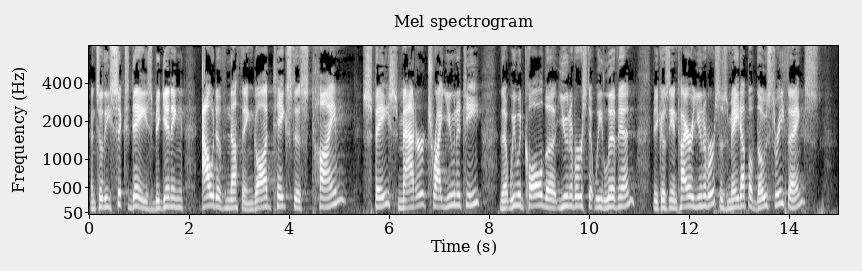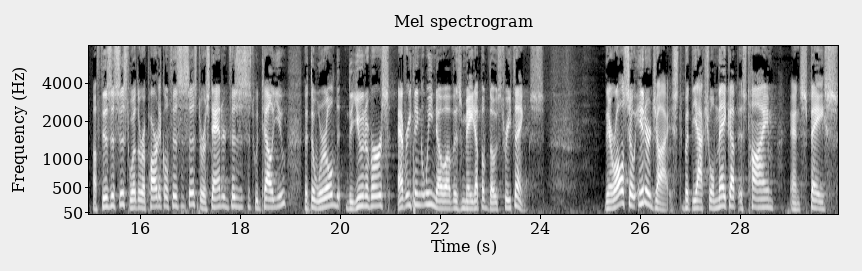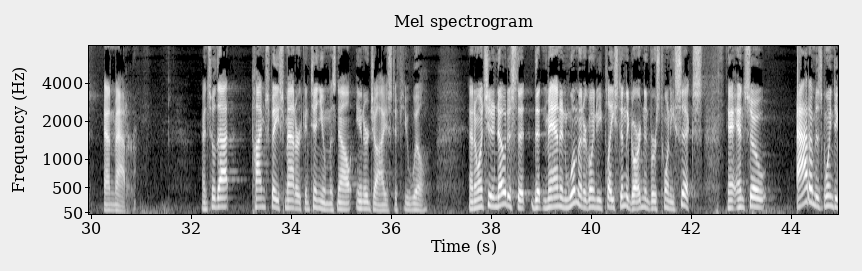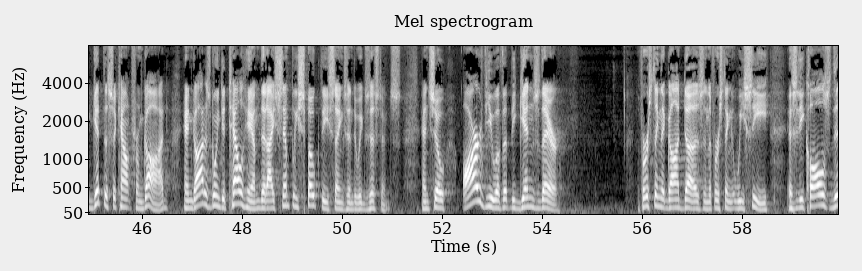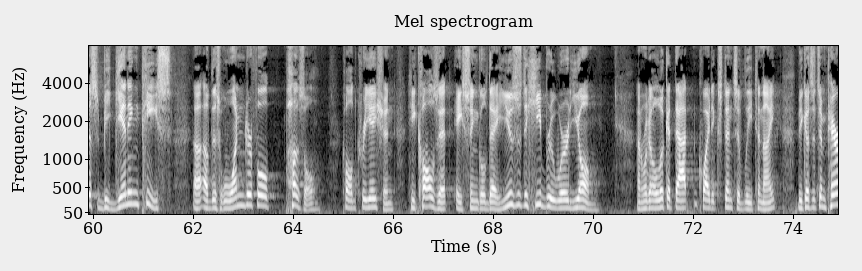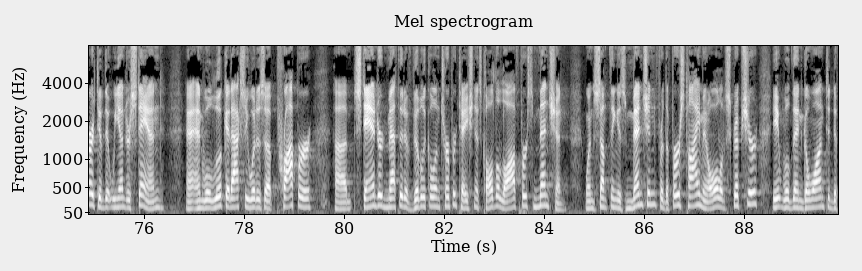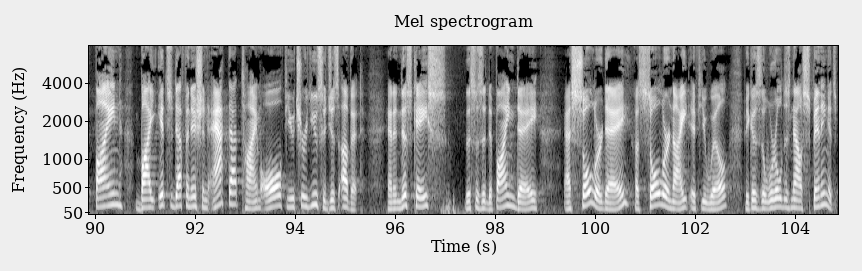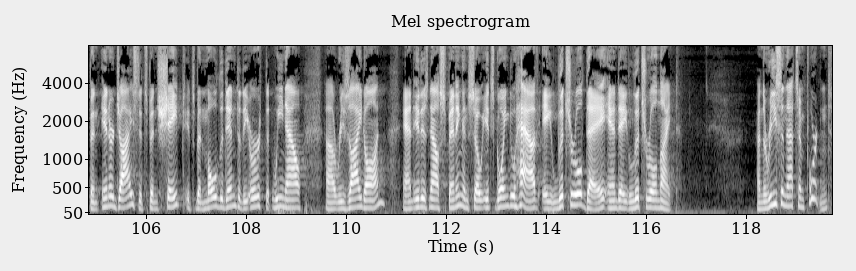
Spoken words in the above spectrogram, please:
And so these six days, beginning out of nothing, God takes this time, space, matter, triunity that we would call the universe that we live in, because the entire universe is made up of those three things. A physicist, whether a particle physicist or a standard physicist, would tell you that the world, the universe, everything that we know of is made up of those three things. They're also energized, but the actual makeup is time and space and matter. And so that time space matter continuum is now energized, if you will. And I want you to notice that, that man and woman are going to be placed in the garden in verse 26. And, and so Adam is going to get this account from God, and God is going to tell him that I simply spoke these things into existence. And so our view of it begins there. The first thing that God does, and the first thing that we see, is that He calls this beginning piece uh, of this wonderful puzzle called creation, He calls it a single day. He uses the Hebrew word yom. And we're going to look at that quite extensively tonight because it's imperative that we understand, and we'll look at actually what is a proper uh, standard method of biblical interpretation. It's called the law of first mention. When something is mentioned for the first time in all of Scripture, it will then go on to define by its definition at that time all future usages of it. And in this case, this is a defined day a solar day, a solar night, if you will, because the world is now spinning. It's been energized, it's been shaped, it's been molded into the earth that we now uh, reside on, and it is now spinning, and so it's going to have a literal day and a literal night. And the reason that's important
